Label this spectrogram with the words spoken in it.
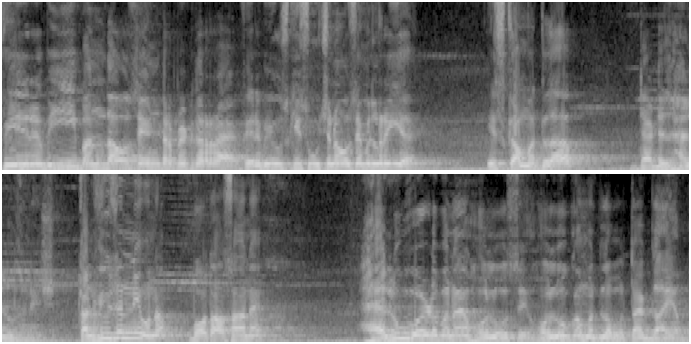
फिर भी बंदा उसे इंटरप्रेट कर रहा है, फिर भी उसकी सूचना उसे मिल रही है। इसका मतलब दैट इज़ हेलुसिनेशन कंफ्यूजन नहीं होना, बहुत आसान है। हेलू वर्ड बना है होलो से। होलो का मतलब होता है गायब।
